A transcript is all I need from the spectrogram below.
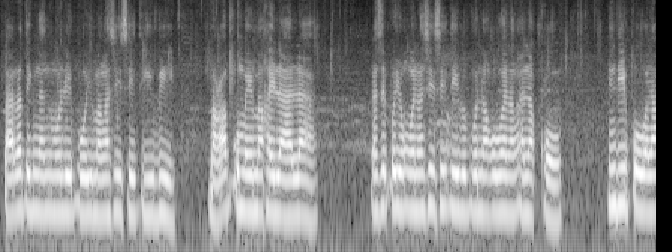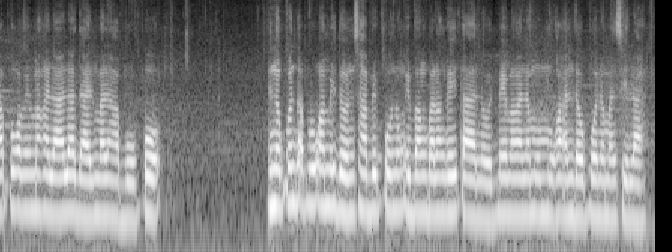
para tignan muli po yung mga CCTV. Baka po may makilala. Kasi po yung unang CCTV po nakuha ng anak ko, hindi po, wala po kami makilala dahil malabo po. Nung nagpunta po kami doon, sabi po nung ibang barangay tanod, may mga namumukaan daw po naman sila.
